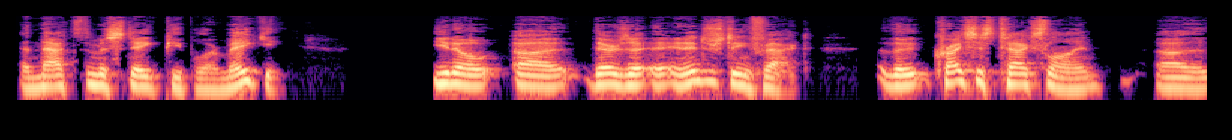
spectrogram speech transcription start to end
And that's the mistake people are making. You know, uh, there's a, an interesting fact. The crisis text line, uh,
